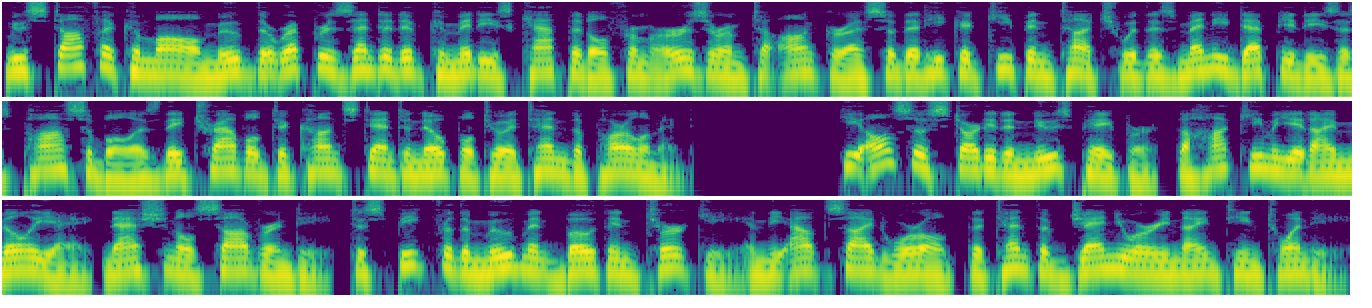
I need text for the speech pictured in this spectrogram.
Mustafa Kemal moved the Representative Committee's capital from Erzurum to Ankara so that he could keep in touch with as many deputies as possible as they traveled to Constantinople to attend the parliament. He also started a newspaper, the Hakimiyet-i Milliye National Sovereignty, to speak for the movement both in Turkey and the outside world the 10th of January 1920.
